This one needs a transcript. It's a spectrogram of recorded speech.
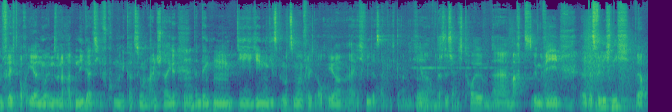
und vielleicht auch eher nur in so eine Art Negativkommunikation einsteige, dann denken diejenigen, die es benutzen wollen, vielleicht auch eher, ah, ich will das eigentlich gar nicht, ja. Und das ist ja nicht toll und ah, macht irgendwie, äh, das will ich nicht, ja,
